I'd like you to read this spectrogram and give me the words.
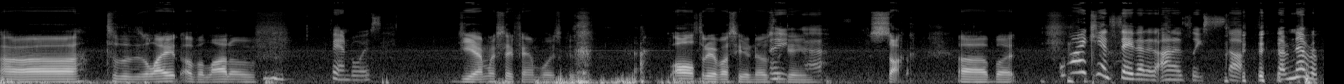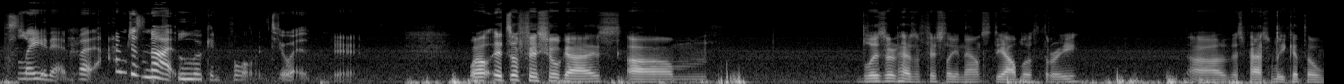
uh, to the delight of a lot of Fanboys. yeah, I'm gonna say fanboys because all three of us here knows the game Yeah. suck. Uh, but Well, I can't say that it honestly sucks. I've never played it, but I'm just not looking forward to it. yeah, well, it's official, guys. Um, Blizzard has officially announced Diablo 3 uh, this past week at the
